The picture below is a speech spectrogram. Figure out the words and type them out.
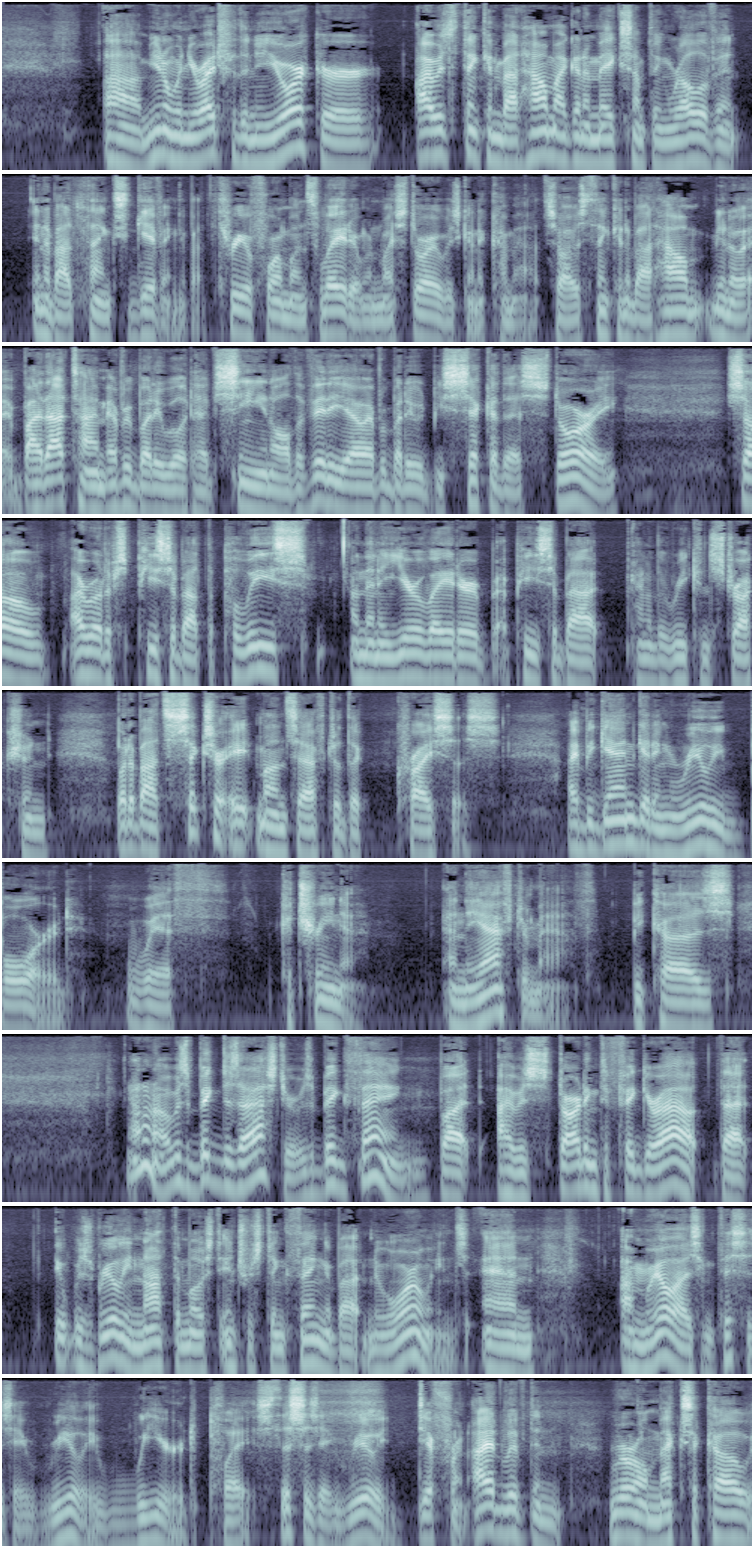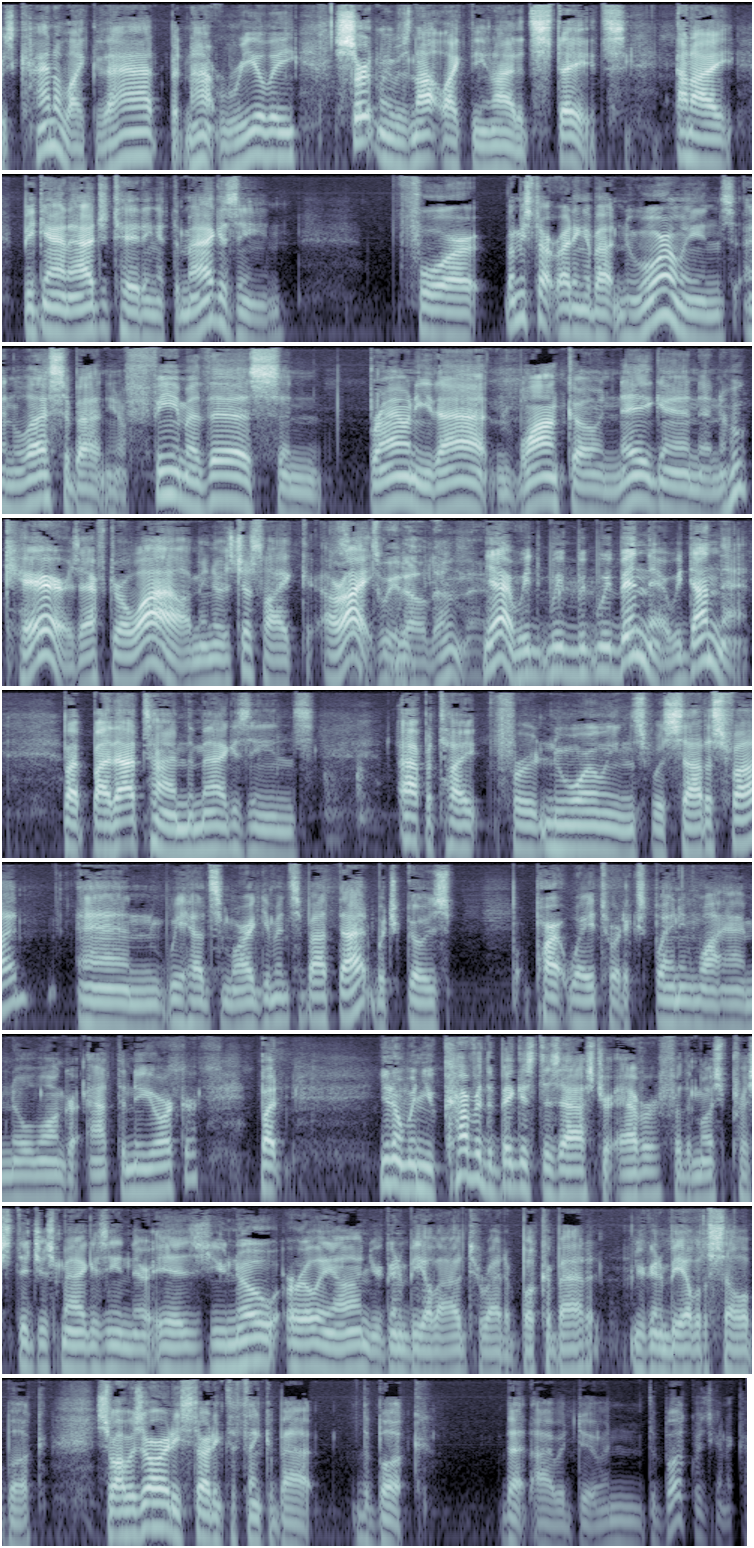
um, you know, when you write for the New Yorker, I was thinking about how am I going to make something relevant in about Thanksgiving, about three or four months later when my story was going to come out. So I was thinking about how, you know, by that time everybody would have seen all the video, everybody would be sick of this story. So I wrote a piece about the police, and then a year later, a piece about kind of the reconstruction. But about six or eight months after the crisis, I began getting really bored with Katrina and the aftermath because I don't know, it was a big disaster. It was a big thing. But I was starting to figure out that it was really not the most interesting thing about New Orleans. And I'm realizing this is a really weird place. This is a really different. I had lived in rural Mexico. It was kind of like that, but not really. Certainly was not like the United States. And I began agitating at the magazine for let me start writing about New Orleans and less about, you know, FEMA this and Brownie that and Blanco and Nagin and who cares after a while? I mean, it was just like, all right. We'd all done that. Yeah, we, we, we've been there. We'd done that. But by that time, the magazine's appetite for New Orleans was satisfied. And we had some arguments about that, which goes part way toward explaining why I'm no longer at the New Yorker. But you know, when you cover the biggest disaster ever for the most prestigious magazine there is, you know early on you're going to be allowed to write a book about it. You're going to be able to sell a book. So I was already starting to think about the book that I would do, and the book was going to come.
